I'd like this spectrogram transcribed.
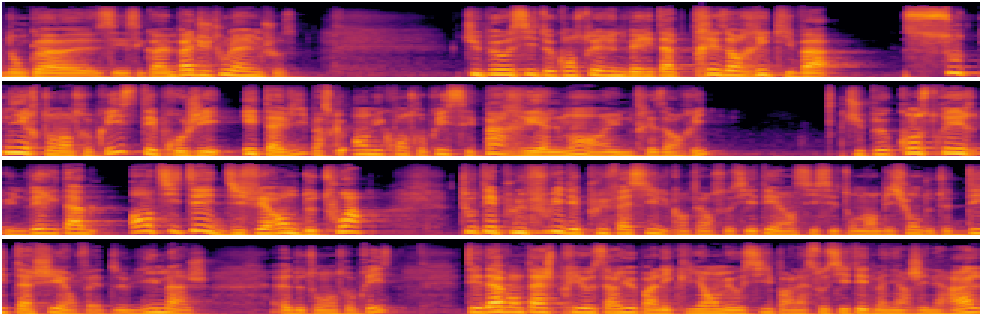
Donc euh, c'est quand même pas du tout la même chose. Tu peux aussi te construire une véritable trésorerie qui va soutenir ton entreprise, tes projets et ta vie, parce qu'en micro-entreprise, c'est pas réellement hein, une trésorerie. Tu peux construire une véritable entité différente de toi. Tout est plus fluide et plus facile quand tu es en société, hein, si c'est ton ambition de te détacher en fait de l'image euh, de ton entreprise. Tu es davantage pris au sérieux par les clients, mais aussi par la société de manière générale.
